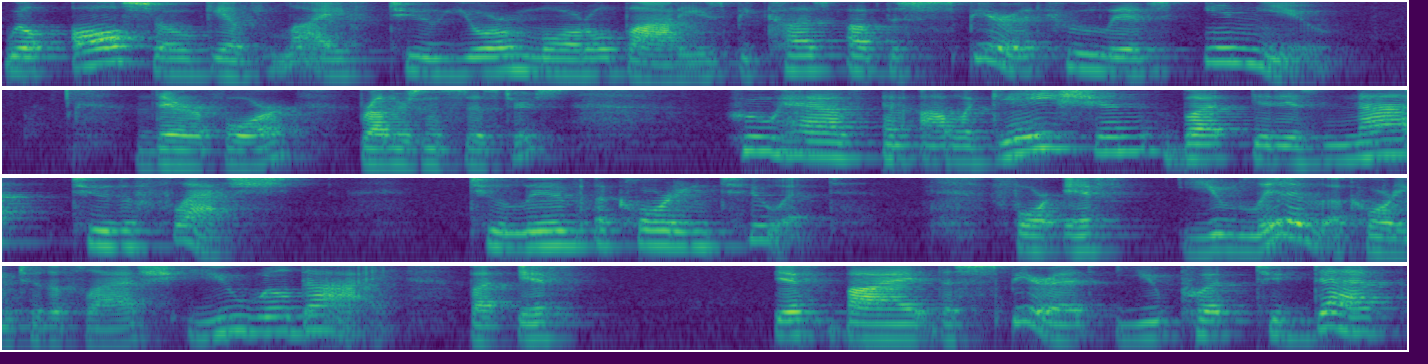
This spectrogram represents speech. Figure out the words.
will also give life to your mortal bodies because of the Spirit who lives in you. Therefore, brothers and sisters, who have an obligation, but it is not to the flesh, to live according to it. For if you live according to the flesh, you will die. But if if by the Spirit you put to death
